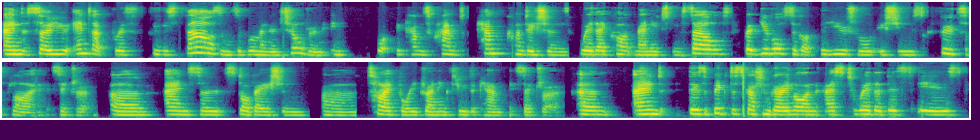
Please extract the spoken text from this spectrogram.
And so you end up with these thousands of women and children in what becomes cramped camp conditions where they can't manage themselves. But you've also got the usual issues, food supply, etc. Um, and so starvation, uh, typhoid running through the camp, etc. Um, and there's a big discussion going on as to whether this is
